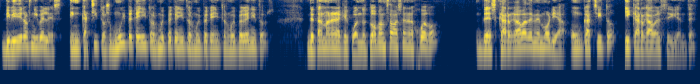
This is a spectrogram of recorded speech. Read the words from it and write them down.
dividir los niveles en cachitos muy pequeñitos, muy pequeñitos, muy pequeñitos, muy pequeñitos, de tal manera que cuando tú avanzabas en el juego, descargaba de memoria un cachito y cargaba el siguiente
